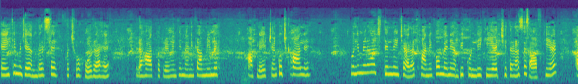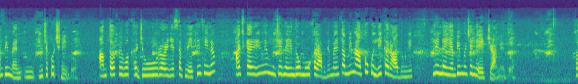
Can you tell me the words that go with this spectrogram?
कही थी मुझे अंदर से कुछ वो हो रहा है, मेरा हाथ पकड़े हुए थी, मैंने कहा, अम्मी, में, आप लेट जाएँ, कुछ खा लें। तो बोली, मेरा आज दिल नहीं चाह रहा खाने को, मैंने अभी कुल्ली की है, अच्छी तरह से साफ़ किया है, अभी मैं, मुझे कुछ नहीं दो। आमतौर पे वो खजूर और ये सब लेती थी ना। आज कह रही थी मुझे नहीं दो मुँह ख़राब हो मैंने कहा अम्मी मैं आपको कुल्ली करा दूँगी। बोली नहीं अभी मुझे लेट जाने दो। तो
